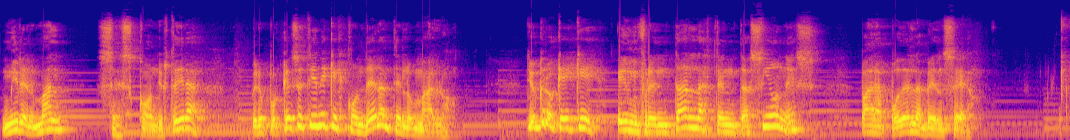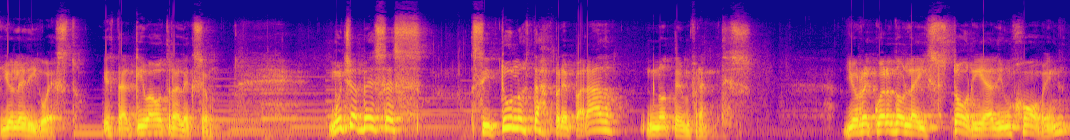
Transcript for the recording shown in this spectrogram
mira el mal, se esconde. Usted dirá, pero ¿por qué se tiene que esconder ante lo malo? Yo creo que hay que enfrentar las tentaciones para poderlas vencer. Yo le digo esto, y hasta aquí va otra lección. Muchas veces, si tú no estás preparado, no te enfrentes. Yo recuerdo la historia de un joven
